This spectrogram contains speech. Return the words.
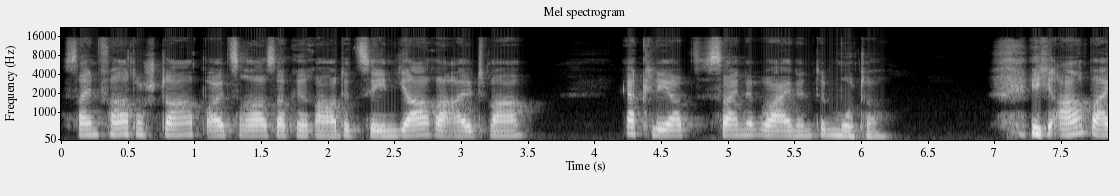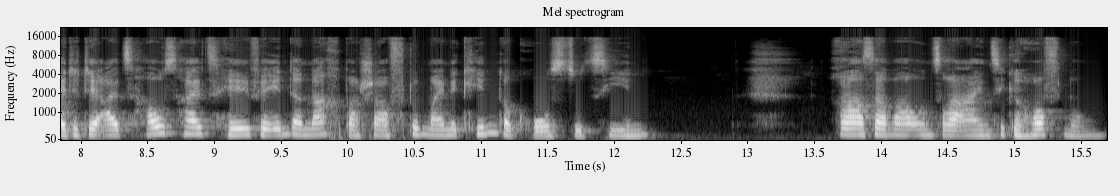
Sein Vater starb, als Rasa gerade zehn Jahre alt war, erklärt seine weinende Mutter. Ich arbeitete als Haushaltshilfe in der Nachbarschaft, um meine Kinder großzuziehen. Rasa war unsere einzige Hoffnung.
